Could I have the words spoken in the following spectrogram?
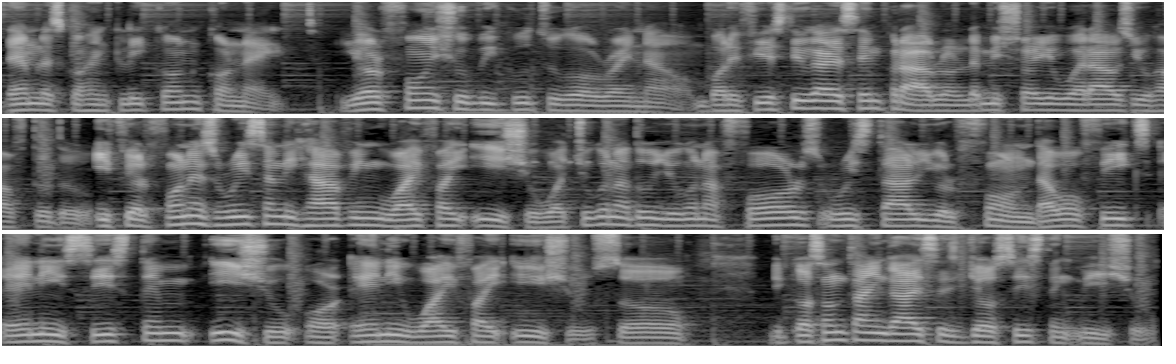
Then let's go ahead and click on connect. Your phone should be good to go right now. But if you still got the same problem, let me show you what else you have to do. If your phone is recently having Wi-Fi issue, what you're gonna do, you're gonna force restart your phone. That will fix any system issue or any Wi-Fi issue. So because sometimes guys it's your system issue.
